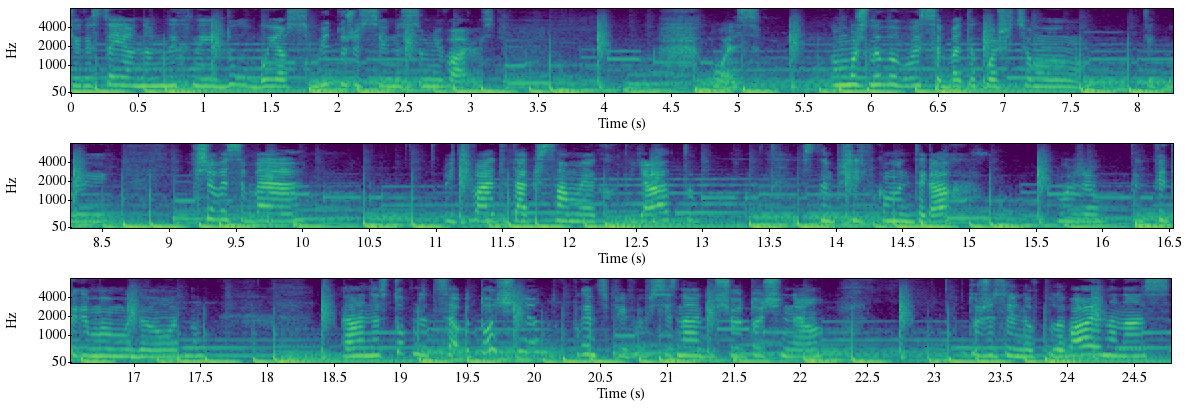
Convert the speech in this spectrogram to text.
Через це я на них не йду, бо я в собі дуже сильно сумніваюсь. Ось. Ну, можливо, ви себе також в цьому, якби, якщо ви себе відчуваєте так само, як я, то напишіть в коментарях. Може, підтримуємо один одного. А наступне це оточення. В принципі, ви всі знаєте, що оточення дуже сильно впливає на нас,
